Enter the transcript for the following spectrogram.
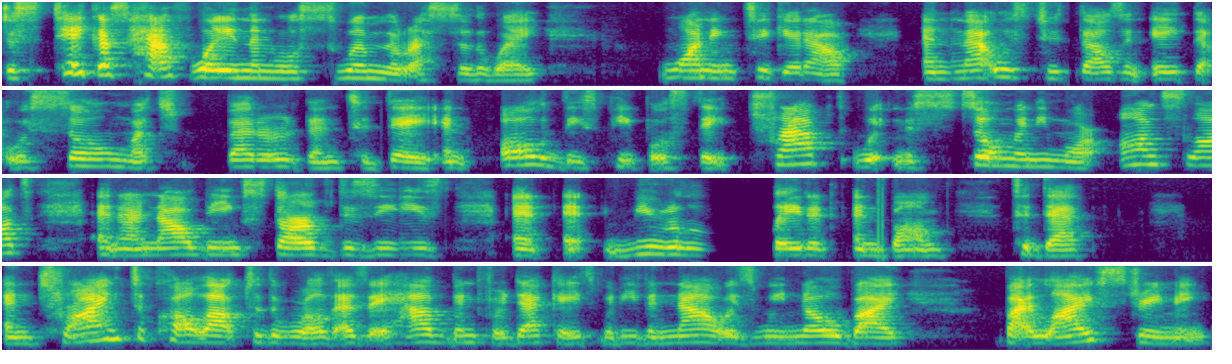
just take us halfway and then we'll swim the rest of the way, wanting to get out. And that was 2008. That was so much better than today. And all of these people stayed trapped, witnessed so many more onslaughts, and are now being starved, diseased, and, and mutilated and bombed to death and trying to call out to the world as they have been for decades, but even now, as we know by by live streaming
